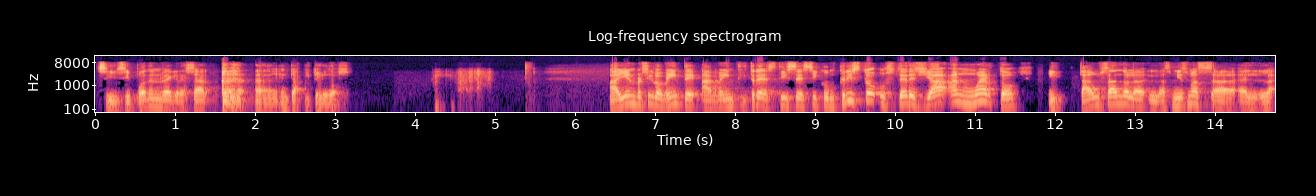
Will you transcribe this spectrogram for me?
Si, si pueden regresar en capítulo 2. Ahí en versículo 20 a 23 dice, si con Cristo ustedes ya han muerto, y está usando las mismas, uh, la,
